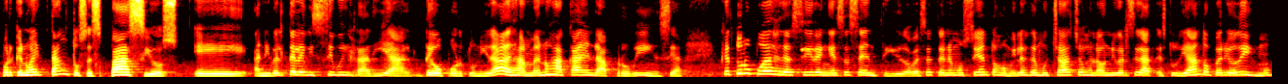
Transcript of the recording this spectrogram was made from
porque no hay tantos espacios eh, a nivel televisivo y radial de oportunidades, al menos acá en la provincia. ¿Qué tú no puedes decir en ese sentido? A veces tenemos cientos o miles de muchachos en la universidad estudiando periodismo.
